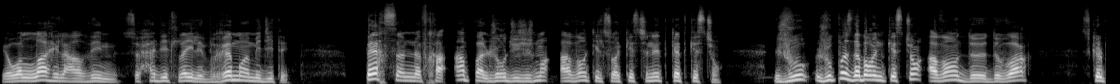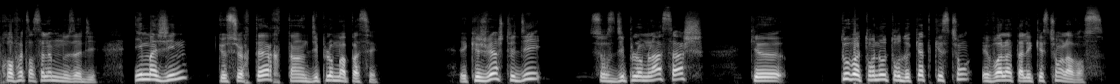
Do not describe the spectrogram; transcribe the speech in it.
Et wallahi al ce hadith-là, il est vraiment à méditer. Personne ne fera un pas le jour du jugement avant qu'il soit questionné de quatre questions. Je vous, je vous pose d'abord une question avant de, de voir ce que le prophète sallam nous a dit. Imagine que sur Terre, tu as un diplôme à passer. Et que je viens, je te dis, sur ce diplôme-là, sache que tout va tourner autour de quatre questions et voilà, tu as les questions à l'avance.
